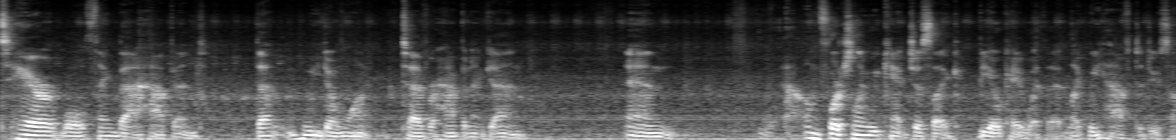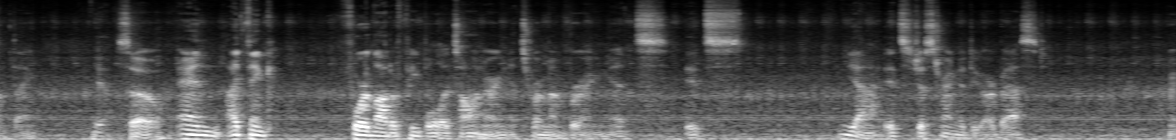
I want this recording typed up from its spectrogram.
terrible thing that happened that we don't want to ever happen again. And unfortunately we can't just like be okay with it. Like we have to do something. Yeah. So and i think for a lot of people it's honoring it's remembering it's it's yeah it's just trying to do our best. Right.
